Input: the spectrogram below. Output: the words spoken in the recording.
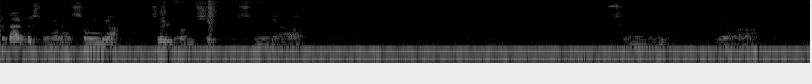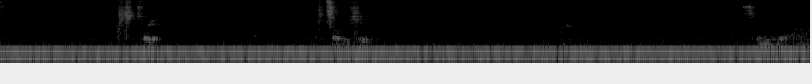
그 다음 보시면은 성녀, 절 음식, 성녀 음식, 성녀,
